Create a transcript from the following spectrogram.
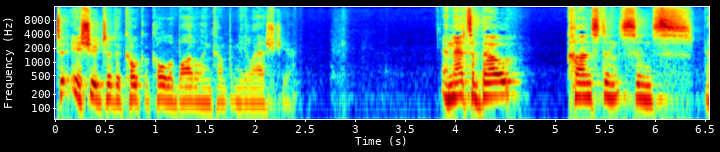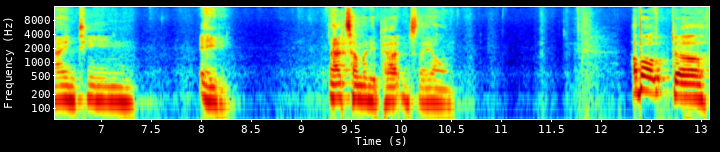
to, issued to the Coca-Cola bottling company last year. And that's about constant since 1980. That's how many patents they own. How about, uh, how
